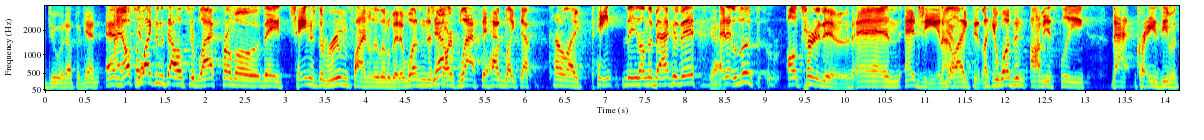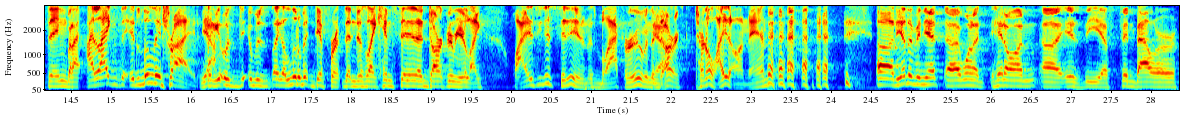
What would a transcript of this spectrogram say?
do it up again. And I also yeah, liked in this Aleister Black promo, they changed the room finally a little bit. It wasn't just Yeah. dark black. They had like that kind of like paint thing on the back of it. Yeah. And it looked alternative and edgy, and I liked it. Like it wasn't obviously that crazy of a thing, but I, I liked it. It they tried. Yeah. Like it was it was like a little bit different than just like him sitting in a dark room. You're like, why is he just sitting in this black room in the Yeah. dark? Turn a light on, man. Uh, the other vignette I want to hit on uh, is the uh, Finn Balor,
